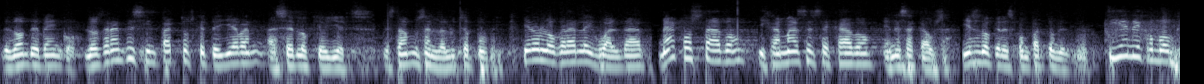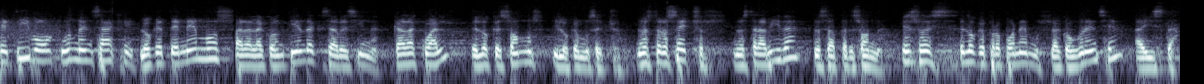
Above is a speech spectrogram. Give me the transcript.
¿De dónde vengo? Los grandes impactos que te llevan a ser lo que hoy eres. Estamos en la lucha pública. Quiero lograr la igualdad. Me ha costado y jamás he cejado en esa causa. Y eso es lo que les comparto en el libro. Tiene como objetivo un mensaje, lo que tenemos para la contienda que se avecina. Cada cual es lo que somos y lo que hemos hecho. Nuestros hechos, nuestra vida, nuestra persona. Eso es, es lo que proponemos. La congruencia, ahí está.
